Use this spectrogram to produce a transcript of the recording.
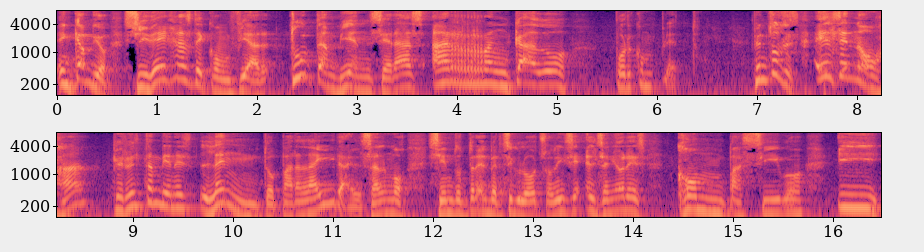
En cambio, si dejas de confiar, tú también serás arrancado por completo. Entonces, Él se enoja, pero Él también es lento para la ira. El Salmo 103, versículo 8 dice, el Señor es compasivo y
